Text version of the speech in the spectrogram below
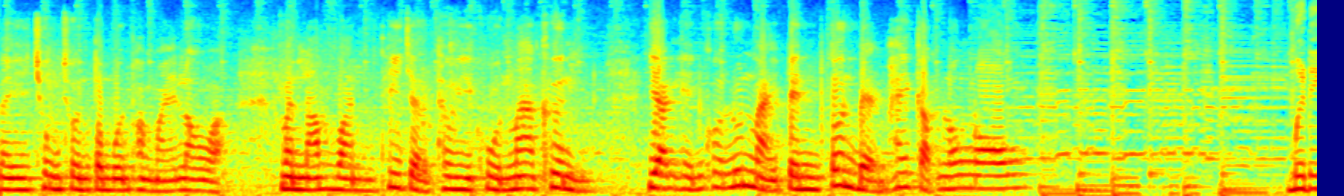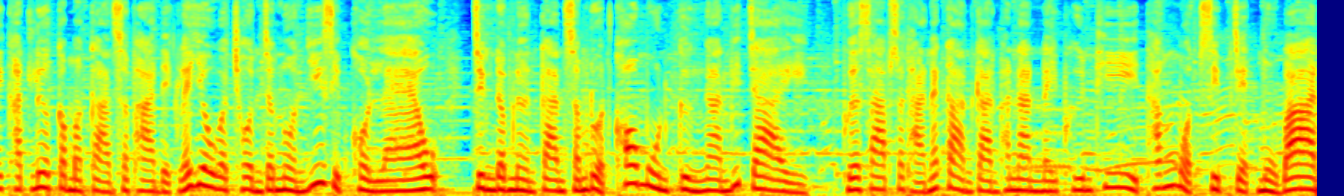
ในชุมชนตำบลผังไม้เราอะ่ะ มันนับวันที่จะทวีคูณมากขึ้น อยากเห็นคนรุ่นใหม่เป็นต้นแบบให้กับน้องๆ เมื่อได้คัดเลือกกรรมการสภาเด็กและเยาวชนจำนวน 20 คนแล้ว จึงดำเนินการสำรวจข้อมูลกึ่งงานวิจัย เพื่อทราบสถานการณ์การพนันในพื้นที่ทั้งหมด 17 หมู่บ้าน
